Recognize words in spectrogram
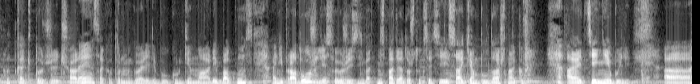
вот как тот же Чаренс, о котором мы говорили, Гурген Бакунс, они продолжили свою жизнь, несмотря на то, что, кстати, Исаакян был Дашнаком, а те не были, а,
